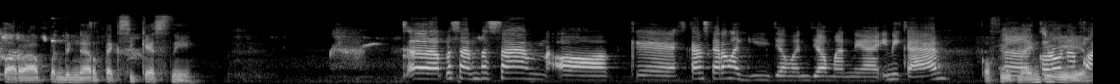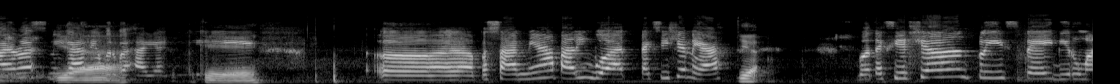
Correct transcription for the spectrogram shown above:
para pendengar Taxi Cast nih? Eh, pesan-pesan, oke, kan sekarang lagi zaman zamannya ini kan, eh, COVID-19. coronavirus nih kan Iya. yang berbahaya ini. Eh, pesannya paling buat taxation ya, Iya. buat taxation, please stay di rumah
